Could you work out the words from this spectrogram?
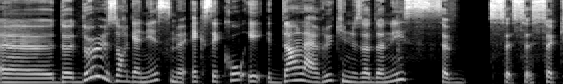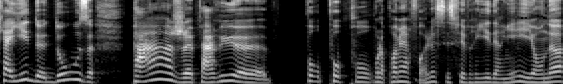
de deux organismes, Execo et Dans la rue, qui nous a donné ce, ce, ce- ce cahier de 12 pages paru euh, pour, pour, pour la première fois, le 6 février dernier. Et on a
